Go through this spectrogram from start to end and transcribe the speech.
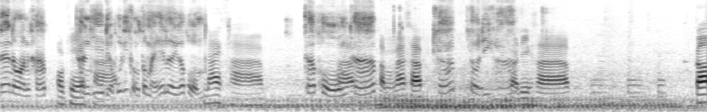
แน่นอนครับ โอเคทันทีครับเดี๋ยวพรุ่งนี้ส่งตัวใหม่ให้เลยครับผม ได้ครับ ครับผมครับขอบคุณมากครับ ครับ สวัสดีครัสบ วัสดีครับ ก็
